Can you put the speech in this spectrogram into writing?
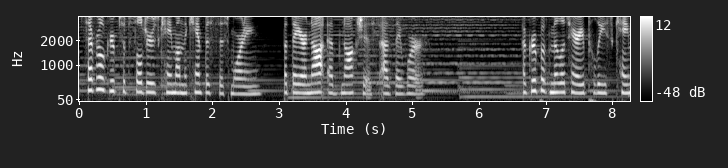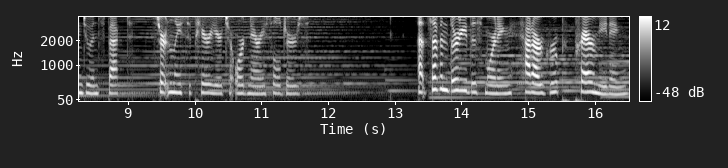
Several groups of soldiers came on the campus this morning, but they are not obnoxious as they were. A group of military police came to inspect, certainly superior to ordinary soldiers. At 7:30 this morning had our group prayer meeting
